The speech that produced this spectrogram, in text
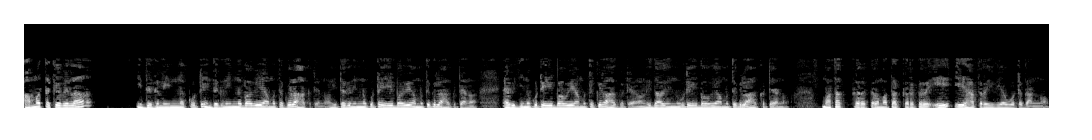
අමතක වෙලා ඉඳගෙන ඉන්නකොට ඉඳගෙන ඉන්න භවයේ අමතක වෙලා අහකට යනවා. හිටගෙන ඉන්නකොට ඒ භවයේ අමතක වෙලා අහකට යනවා. ඇවිදිනකොට ඒ භවයේ අමතක වෙලා අහකට යනවා. නිදාගෙන ඉන්නකොට ඒ භවයේ අමතක වෙලා අහකට යනවා. මතක් කර කර මතක් කර කර ඒ ඒ හතර ඉරියව්වට ගන්නවා.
